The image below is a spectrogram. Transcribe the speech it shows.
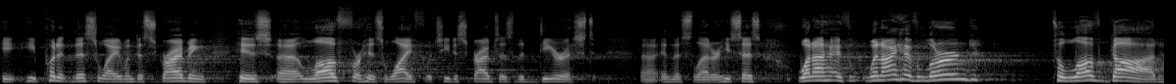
he, he put it this way when describing his uh, love for his wife, which he describes as the dearest uh, in this letter. He says, when I, have, when I have learned to love God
